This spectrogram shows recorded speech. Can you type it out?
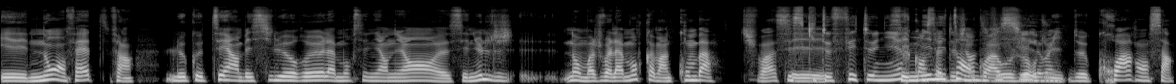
Et non, en fait, enfin, le côté imbécile heureux, l'amour c'est gnangnan, euh, c'est nul. Non, moi je vois l'amour comme un combat, tu vois. C'est ce qui te fait tenir quand militant, ça devient quoi, aujourd'hui, de croire en ça.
